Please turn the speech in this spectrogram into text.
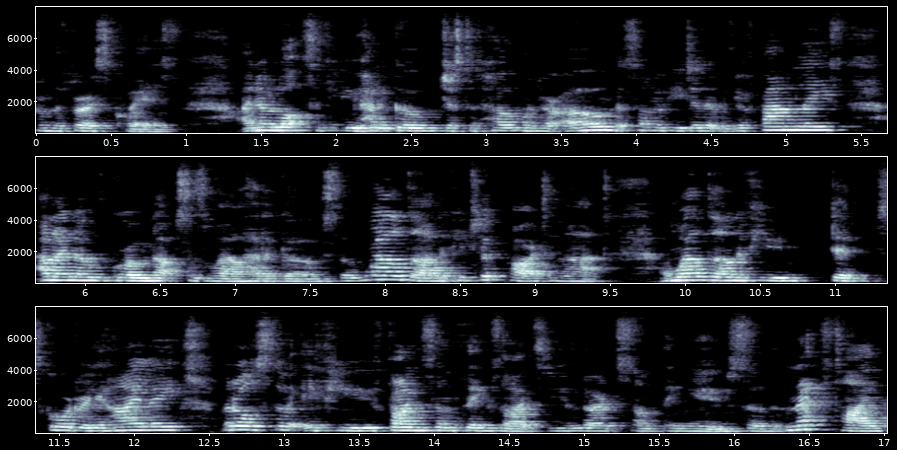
from the first quiz. I know lots of you had a go just at home on your own, but some of you did it with your families, and I know the grown-ups as well had a go. So well done if you took part in that, and well done if you did scored really highly, but also if you found some things out, so you learned something new, so that next time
